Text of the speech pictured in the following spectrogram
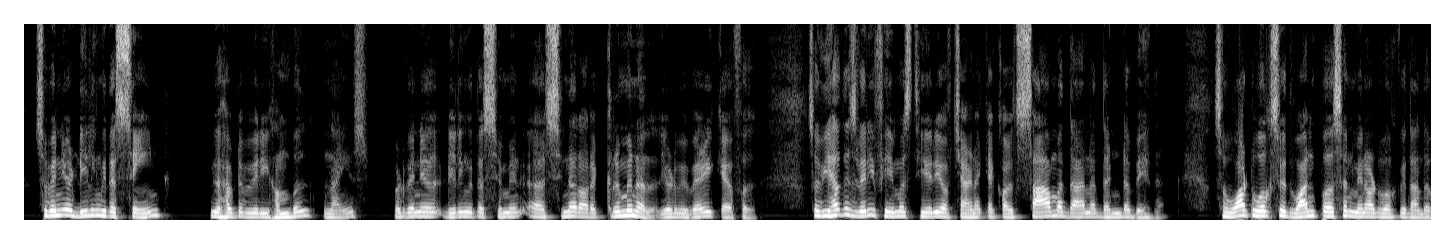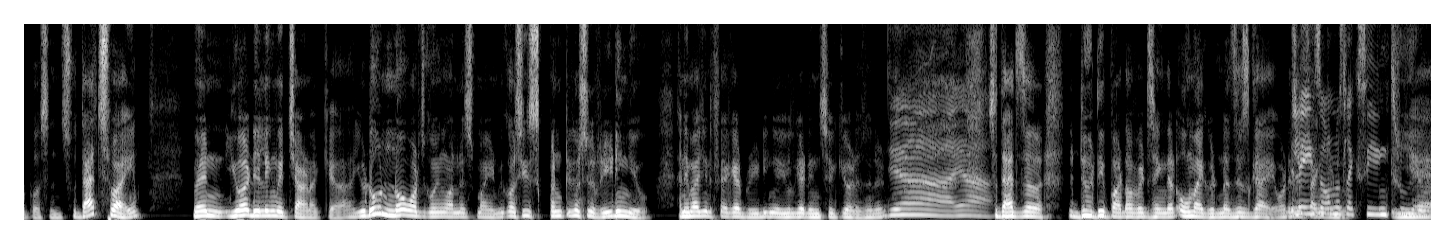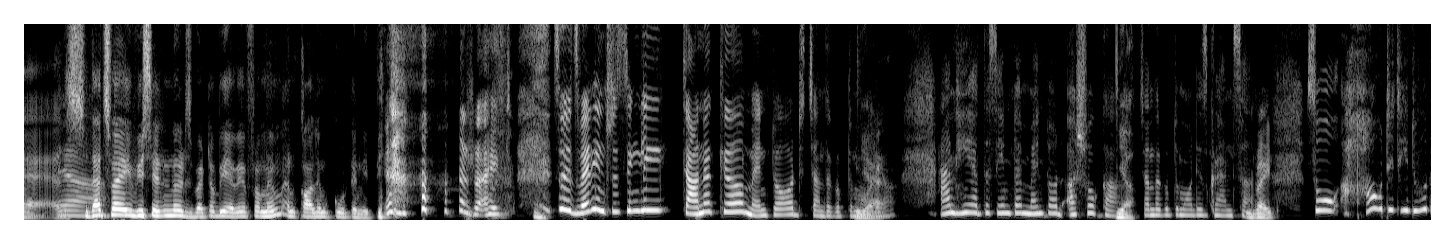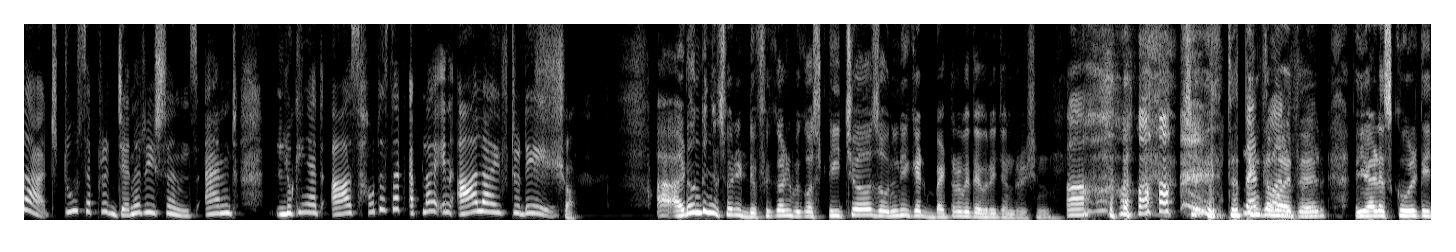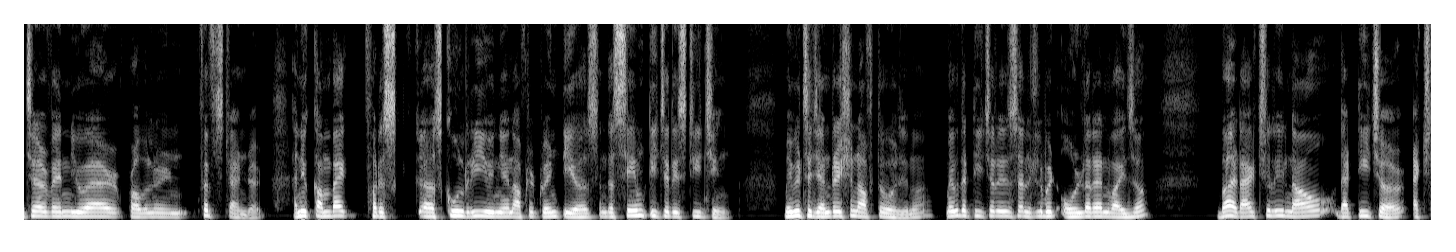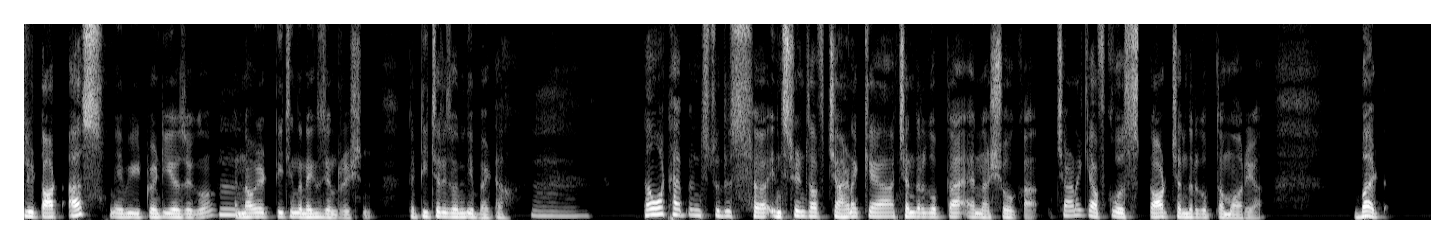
So when you're dealing with a saint, you have to be very humble, nice. But when you're dealing with a a sinner or a criminal, you have to be very careful. So we have this very famous theory of Chanakya called Samadana Danda Bheda. So what works with one person may not work with another person. So that's why when you are dealing with Chanakya, you don't know what's going on in his mind because he's continuously reading you. And imagine if I kept reading you, you'll get insecure, isn't it? Yeah, yeah. So that's the dirty part of it, saying that, oh my goodness, this guy, what is he to almost like seeing through yes. you. Yeah. So that's why we said, you know, it's better be away from him and call him Kutaniti. right. So it's very interestingly, Chanakya mentored Chandragupta Maurya. Yeah. And he at the same time mentored Ashoka, Yeah. Chandragupta Maurya's grandson. right. So how did he do that? Two separate generations. And looking at us, how does that apply in our life today? Sure. I don't think it's very difficult because teachers only get better with every generation. Ah. So to think about wonderful. it, you had a school teacher when you were probably in fifth standard, and you come back for a uh, school reunion after 20 years, and the same teacher is teaching. Maybe it's a generation afterwards, you know. Maybe the teacher is a little bit older and wiser. But actually, now that teacher actually taught us maybe 20 years ago, Hmm. and now you're teaching the next generation. The teacher is only better. Hmm. Now, what happens to this uh, instance of Chanakya, Chandragupta, and Ashoka? Chanakya, of course, taught Chandragupta Maurya. But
